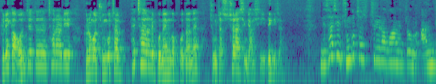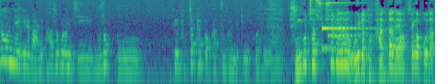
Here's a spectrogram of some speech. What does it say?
그러니까 언제든 차라리 그런 거 중고차 폐차를 보내는 것보다는 중고차 수출하시는 게 훨씬 이득이죠. 근데 사실 중고차 수출이라고 하면 좀 안 좋은 얘기를 많이 봐서 그런지 무섭고 되게 복잡할 것 같은 그런 느낌이 있거든요. 중고차 수출은 오히려 더 간단해요. 생각보다.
